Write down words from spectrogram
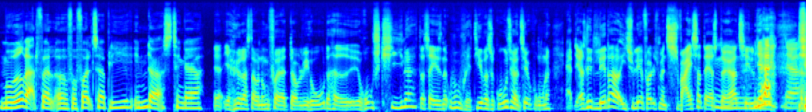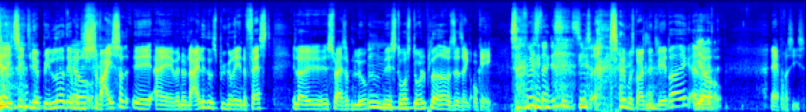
måde i hvert fald at få folk til at blive indendørs, tænker jeg. Ja, jeg hørte også, der var nogen fra WHO, der havde øh, ros Kina, der sagde sådan, uh, de har været så gode til at håndtere corona. Ja, det er også lidt lettere at isolere folk, hvis man svejser deres døre mm. til. Med, Ja. Ja. Altså, jeg har ikke set de der billeder der, hvor de svejser øh, af, hvad nu, lejlighedsbyggerierne fast, eller øh, svejser dem lukket mm. med store stålplader, og så tænker jeg, okay, Fuldstændig sindssygt. så, så er det måske også lidt lettere, ikke? Jo. Ja, præcis.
